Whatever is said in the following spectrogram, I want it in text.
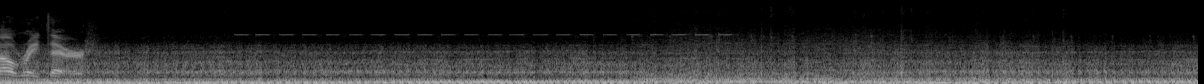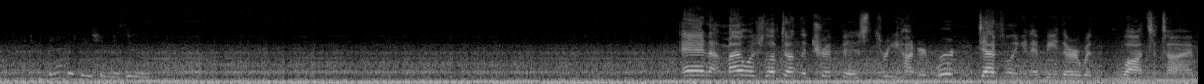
come out right there. And mileage left on the trip is 300. We're definitely going to be there with lots of time.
